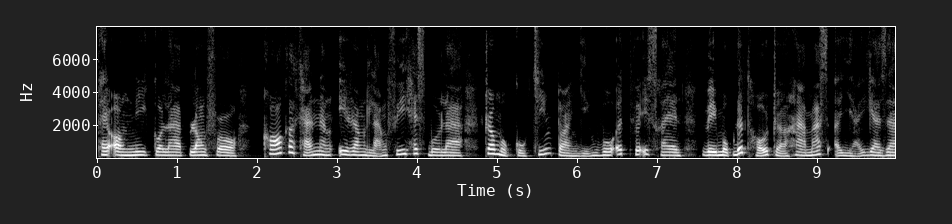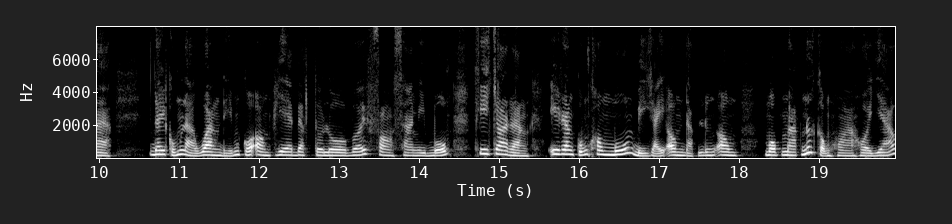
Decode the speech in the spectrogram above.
theo ông Nicola Blanford, khó có khả năng Iran lãng phí Hezbollah trong một cuộc chiến toàn diện vô ích với Israel vì mục đích hỗ trợ Hamas ở giải Gaza. Đây cũng là quan điểm của ông Pierre Bertolo với France 24 khi cho rằng Iran cũng không muốn bị gãy ông đập lưng ông. Một mặt nước Cộng hòa Hồi giáo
